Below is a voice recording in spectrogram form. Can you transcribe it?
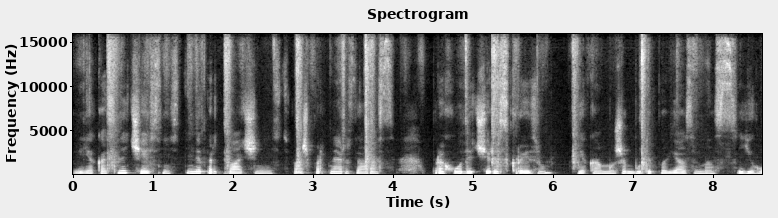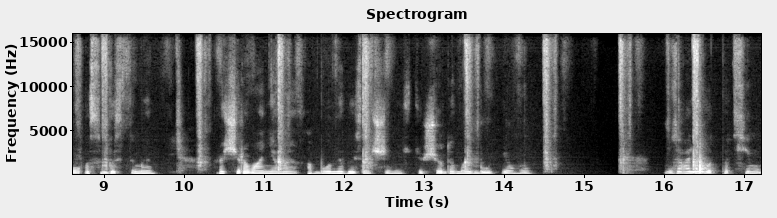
якась нечесність, непередбаченість. Ваш партнер зараз проходить через кризу, яка може бути пов'язана з його особистими розчаруваннями або невизначеністю щодо майбутнього. Взагалі, от по цим,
